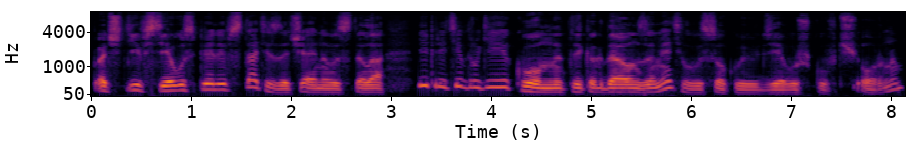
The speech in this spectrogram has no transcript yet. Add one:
Почти все успели встать из-за чайного стола и перейти в другие комнаты, когда он заметил высокую девушку в черном.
